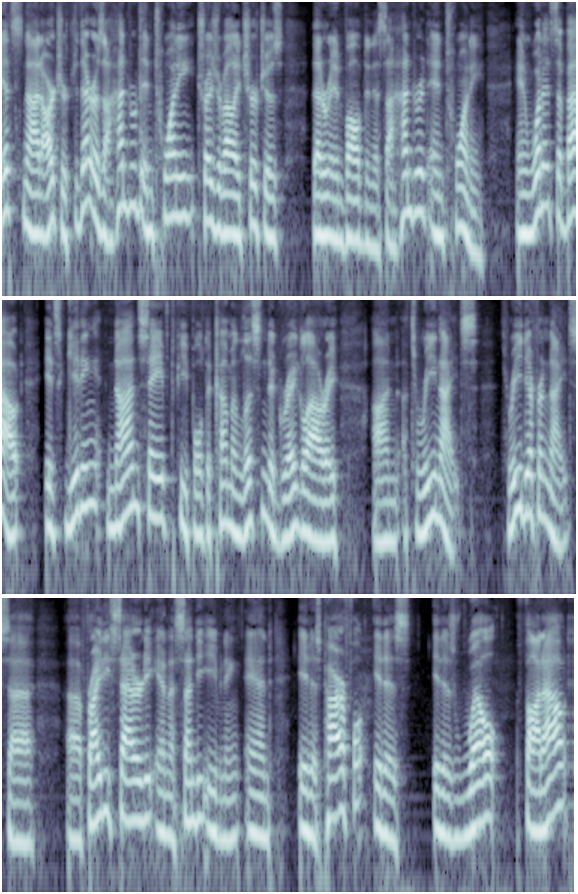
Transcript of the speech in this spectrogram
it's not our church. There is 120 Treasure Valley churches that are involved in this. 120, and what it's about it's getting non saved people to come and listen to Greg Laurie on three nights, three different nights uh, uh, Friday, Saturday, and a Sunday evening. And it is powerful. It is, it is well thought out.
